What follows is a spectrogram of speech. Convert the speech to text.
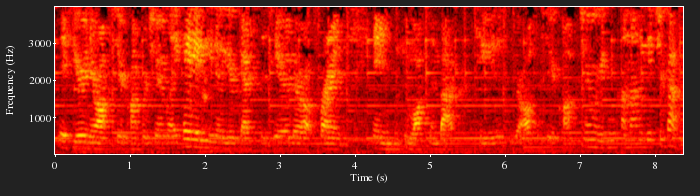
if you're in your office or your conference room, like, hey, you know, your guest is here, they're up front, and we can walk them back to your office or your conference room, or you can come out and get your pass.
